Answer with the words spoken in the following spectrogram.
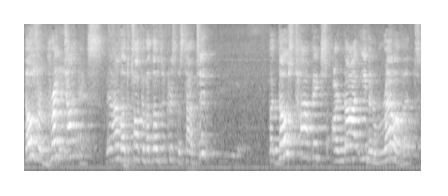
those are great topics. Man, I love to talk about those at Christmas time too. But those topics are not even relevant.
